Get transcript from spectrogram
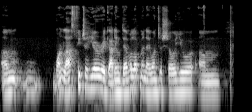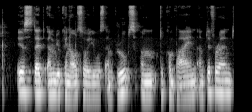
Um, one last feature here regarding development I want to show you um, is that um, you can also use um, groups um, to combine different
